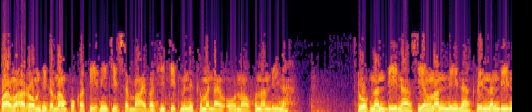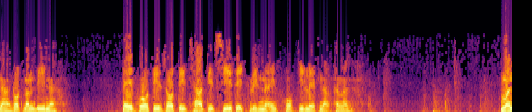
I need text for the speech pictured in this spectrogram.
ความว่าอารมณ์ที่กำลังปกตินี่จิตสบายบางทีจิตมันนึกขึ้นมาได้โอ้หนอคนนั้นดีนะ รูปนั้นดีนะ เสียงนั้นดีนะ กลิ่นนั้นดีนะรสนั้นดีนะไอ้พวกติดรสติดชาติติดสีติดกลิ่นนะไอ้พวกกิเลสหนักทั้งนั้น มัน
